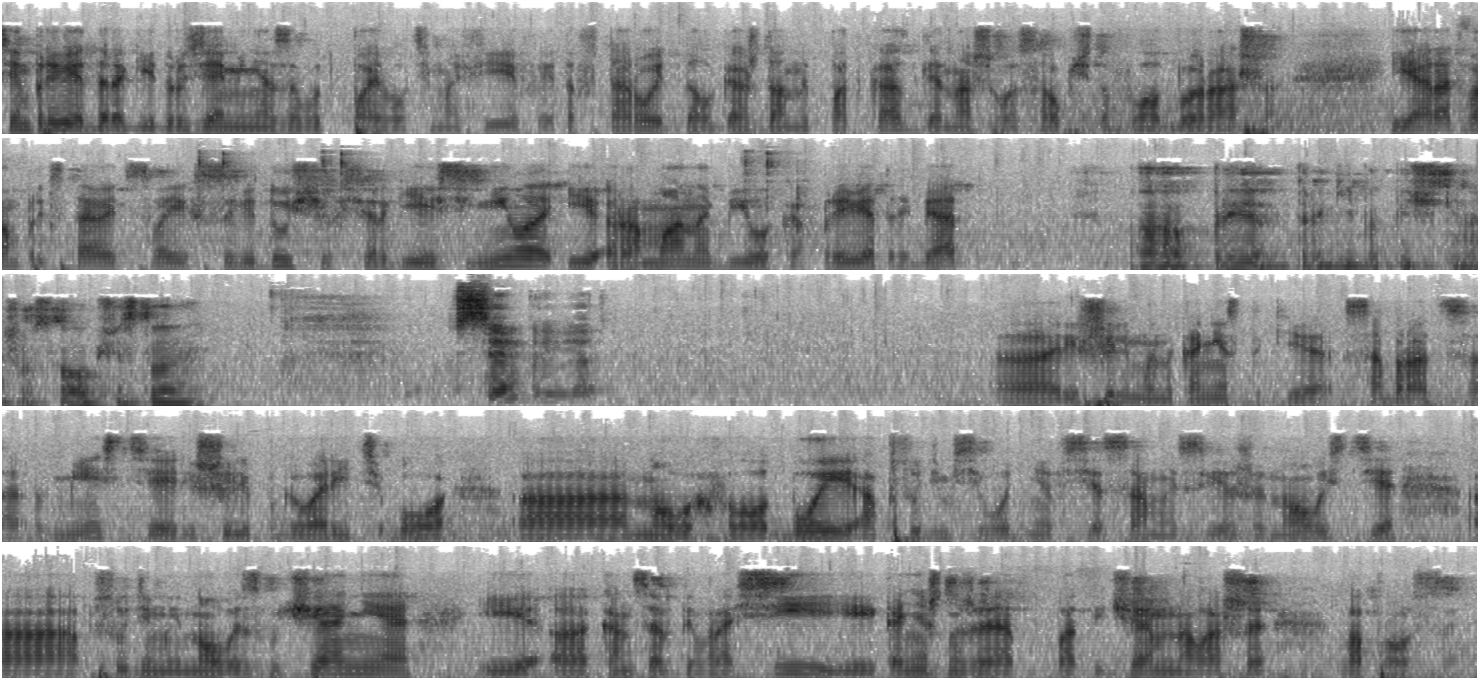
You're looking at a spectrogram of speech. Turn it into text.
Всем привет, дорогие друзья, меня зовут Павел Тимофеев, и это второй долгожданный подкаст для нашего сообщества Floutboy Russia. Я рад вам представить своих соведущих Сергея Синила и Романа Билка. Привет, ребят! А, привет, дорогие подписчики нашего сообщества. Всем привет! Э, решили мы наконец-таки собраться вместе, решили поговорить о э, новых Fallout Boy, обсудим сегодня все самые свежие новости, э, обсудим и новые звучания, и э, концерты в России, и, конечно же, поотвечаем на ваши вопросы.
